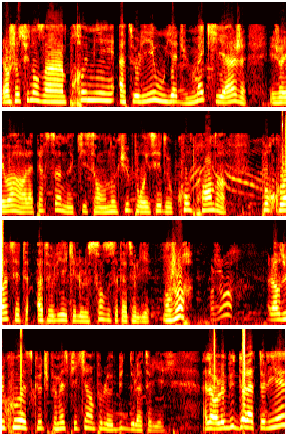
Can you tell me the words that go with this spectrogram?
Alors je suis dans un premier atelier où il y a du maquillage et je vais aller voir la personne qui s'en occupe pour essayer de comprendre pourquoi cet atelier et quel est le sens de cet atelier. Bonjour Bonjour. Alors du coup, est-ce que tu peux m'expliquer un peu le but de l'atelier? Alors le but de l'atelier,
